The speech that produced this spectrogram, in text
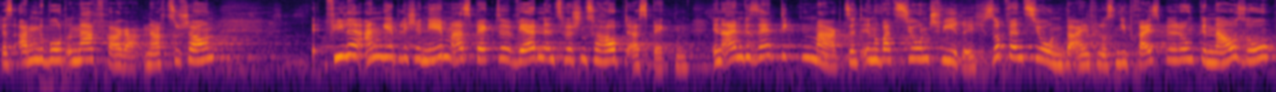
das Angebot und Nachfrage nachzuschauen. Viele angebliche Nebenaspekte werden inzwischen zu Hauptaspekten. In einem gesättigten Markt sind Innovationen schwierig. Subventionen beeinflussen die Preisbildung genauso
